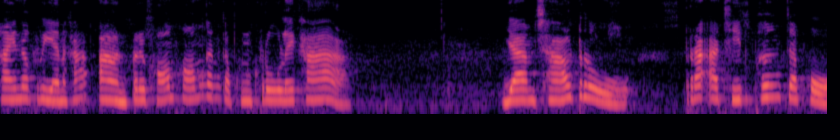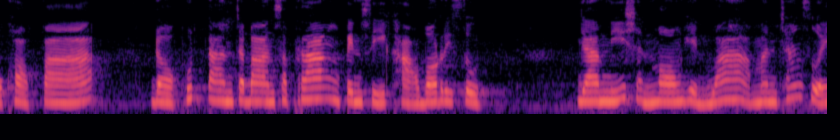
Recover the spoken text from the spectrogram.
ให้นักเรียนนะคะ อ่านไปพร้อมๆกันกับคุณครูเลยค่ะ ยามเช้าตรู่ พระอาทิตย์เพิ่งจะโผล่ขอบฟ้า ดอกพุตานจะบานสะพรั่งเป็นสีขาวบริสุทธิ์ ยามนี้ฉันมองเห็นว่ามันช่างสวย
